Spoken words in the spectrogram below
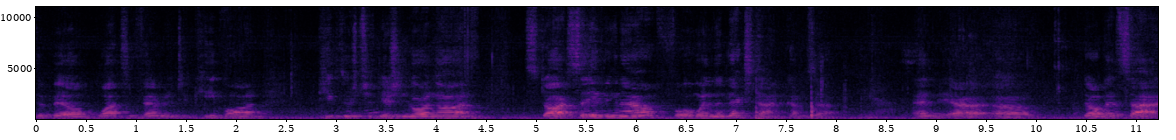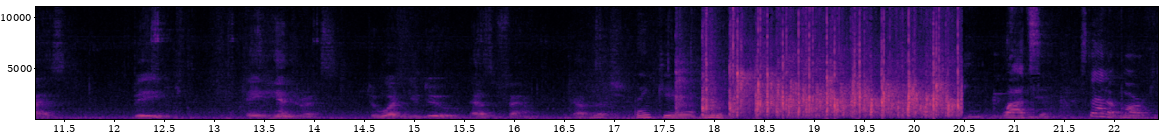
the Bell Watson family, to keep on keep this tradition going on, start saving now for when the next time comes up. And uh, uh, don't let size be a hindrance to what you do as a family. God bless you. Thank you. Watson. Stand up, Marky.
